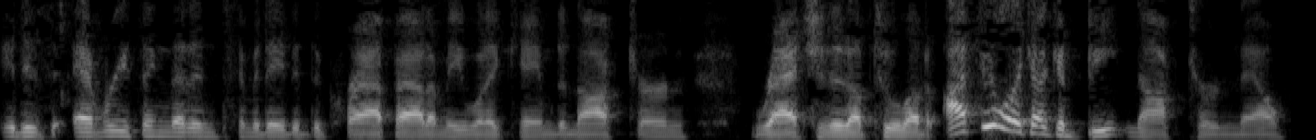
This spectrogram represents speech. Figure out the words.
It is everything that intimidated the crap out of me when it came to Nocturne, ratcheted up to eleven. I feel like I could beat Nocturne now.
